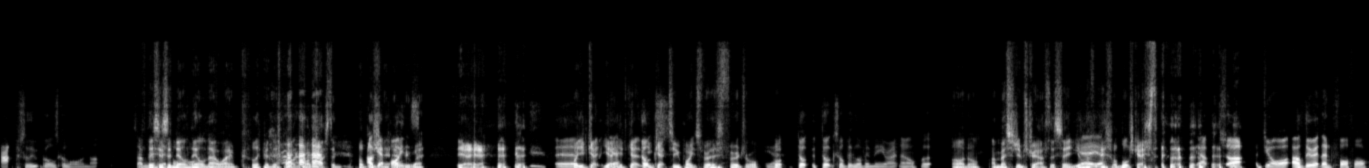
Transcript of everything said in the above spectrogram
absolute goals galore in that. So I'm gonna This is a 4-4. nil-nil now. I am clipping this part of the podcast and publishing get it points. everywhere. Yeah, yeah. Uh, well, you'd get yeah, yeah, you'd get you get two points for for a draw. yeah. But Duck, Ducks will be loving me right now, but oh no, I messaged him straight after saying, "You'll Yeah, never yeah. guess what mulch guessed." yeah. So uh, do you know what? I'll do it then. Four four.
